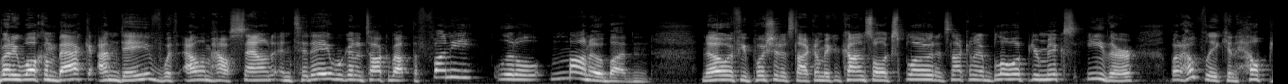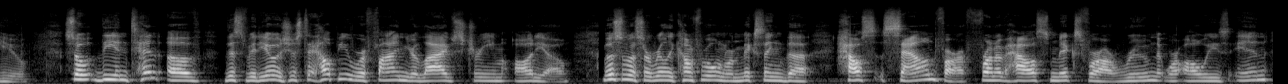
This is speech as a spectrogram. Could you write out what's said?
Everybody, welcome back. I'm Dave with Allam House Sound, and today we're going to talk about the funny little mono button. No, if you push it, it's not going to make your console explode. It's not going to blow up your mix either, but hopefully it can help you. So the intent of this video is just to help you refine your live stream audio. Most of us are really comfortable when we're mixing the house sound for our front of house mix for our room that we're always in.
